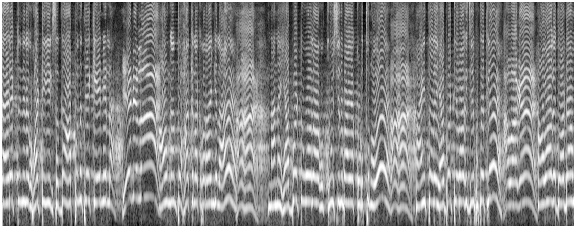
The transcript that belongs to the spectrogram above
ಡೈರೆಕ್ಟ್ ನಿನಗೆ ಹೊಟ್ಟಿಗೆ ಈಗ ಸದ್ದ ಅಪ್ಪನ ತೇಕ ಏನಿಲ್ಲ. ಏನಿಲ್ಲ? ಅವಂಗಂತೂ ಹಾಕ್ಲಕ್ ಬರಂಗಿಲ್ಲ. ನನ್ನ ಹೆಬ್ಬಟ್ಟು ಹೋದಾಗ ಕೂಸಿನ ಬಾಯ ಕೊಡ್ತನು. ಆಯ್ತದ ಹೆಬ್ಬಟ್ಟು ಯಾವಾಗ ಜಿಪ್ತತ್ಲೆ? ಅವಾಗ? ಅವಾಗ ದೊಡ್ಡವ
